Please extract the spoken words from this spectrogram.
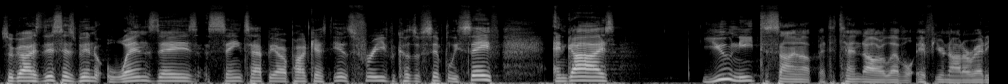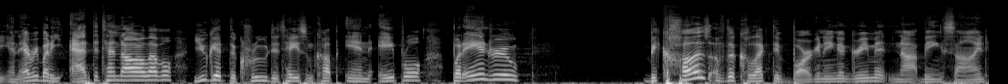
So, guys, this has been Wednesday's Saints Happy Hour podcast. It is free because of SimpliSafe. And, guys, you need to sign up at the $10 level if you're not already. And everybody at the $10 level, you get the Crew to Taysom Cup in April. But, Andrew, because of the collective bargaining agreement not being signed,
